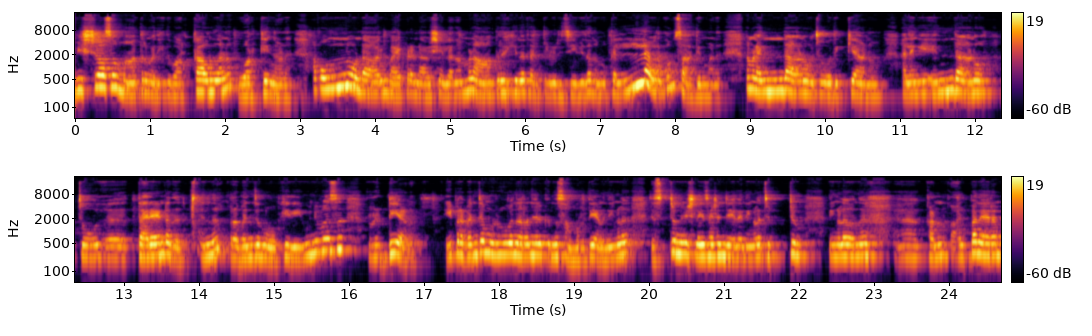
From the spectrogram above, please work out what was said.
വിശ്വാസവും മാത്രം മതി. ഇത് വർക്കാവുന്നതാണ് വർക്കിംഗ് ആണ്. അപ്പോൾ ഒന്നും കൊണ്ട് ആരും ഭയപ്പെടേണ്ട ആവശ്യമില്ല. നമ്മൾ ആഗ്രഹിക്കുന്ന തരത്തിലൊരു ജീവിതം നമുക്ക് എല്ലാവർക്കും സാധ്യമാണ്. നമ്മൾ എന്താണോ ചോദിക്കാനും അല്ലെങ്കിൽ എന്താണോ ചോ തരേണ്ടത് എന്ന് പ്രപഞ്ചം നോക്കി യൂണിവേഴ്സ് റെഡിയാണ് ഈ പ്രപഞ്ചം മുഴുവൻ നിറഞ്ഞു നിൽക്കുന്ന സമൃദ്ധിയാണ്. നിങ്ങൾ ജസ്റ്റ് ഒന്ന് വിഷ്വലൈസേഷൻ ചെയ്ത് നിങ്ങളെ ചുറ്റും നിങ്ങൾ ഒന്ന് കൺ അല്പനേരം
